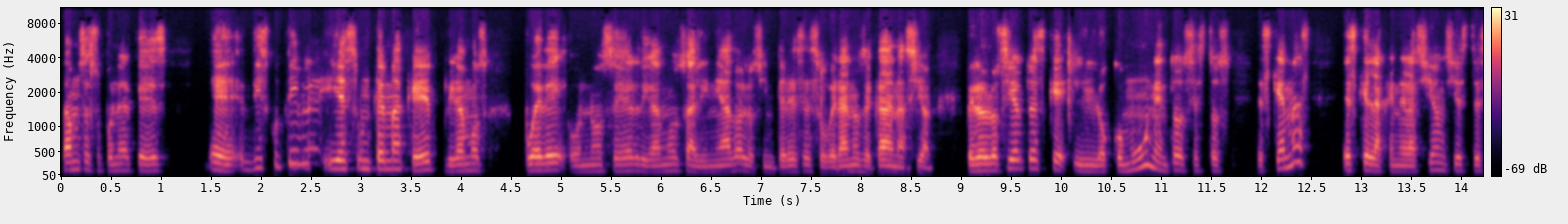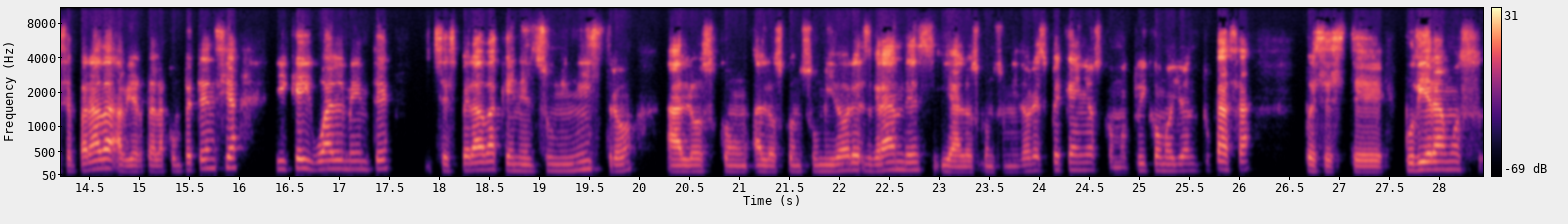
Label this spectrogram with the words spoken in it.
vamos a suponer que es eh, discutible y es un tema que, digamos, puede o no ser, digamos, alineado a los intereses soberanos de cada nación. Pero lo cierto es que lo común en todos estos esquemas es que la generación sí esté separada, abierta a la competencia y que igualmente se esperaba que en el suministro a los, a los consumidores grandes y a los consumidores pequeños, como tú y como yo en tu casa, pues este, pudiéramos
